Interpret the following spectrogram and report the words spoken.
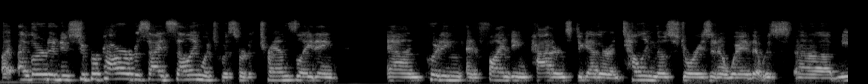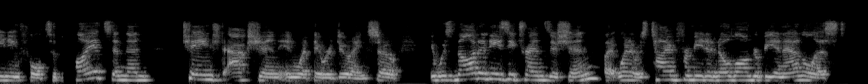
I learned a new superpower besides selling, which was sort of translating and putting and finding patterns together and telling those stories in a way that was uh, meaningful to the clients, and then changed action in what they were doing. So it was not an easy transition, but when it was time for me to no longer be an analyst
